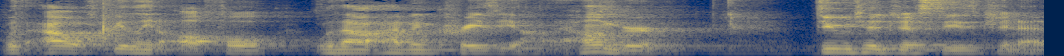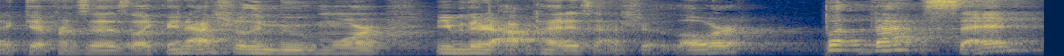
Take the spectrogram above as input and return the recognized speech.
without feeling awful, without having crazy hunger due to just these genetic differences. Like they naturally move more, maybe their appetite is naturally lower. But that said,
